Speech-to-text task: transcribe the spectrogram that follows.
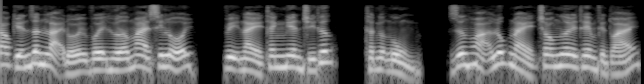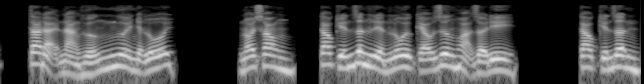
Cao Kiến Dân lại đối với hứa mai xin lỗi, vị này thanh niên trí thức, thật ngượng ngùng, Dương Họa lúc này cho ngươi thêm phiền toái, ta đại nàng hướng ngươi nhận lỗi. Nói xong, Cao Kiến Dân liền lôi kéo Dương Họa rời đi. Cao Kiến Dân,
